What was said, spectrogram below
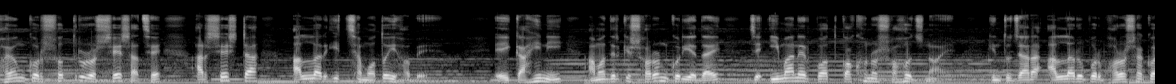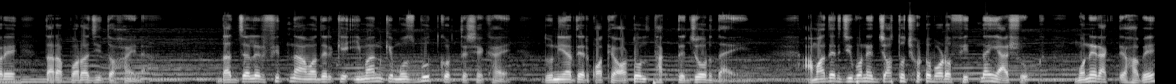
ভয়ঙ্কর শত্রুরও শেষ আছে, আর শেষটা আল্লাহর ইচ্ছা মতোই হবে। এই কাহিনী আমাদেরকে স্মরণ করিয়ে দেয় যে ইমানের পথ কখনো সহজ নয়, কিন্তু যারা আল্লাহর উপর ভরসা করে, তারা পরাজিত হয় না। দাজ্জালের ফিতনা আমাদেরকে ইমানকে মজবুত করতে শেখায় দুনিয়াতের পথে অটল থাকতে জোর দেয়। আমাদের জীবনে যত ছোট বড় ফিতনাই আসুক মনে রাখতে হবে,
